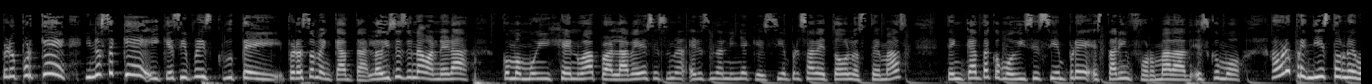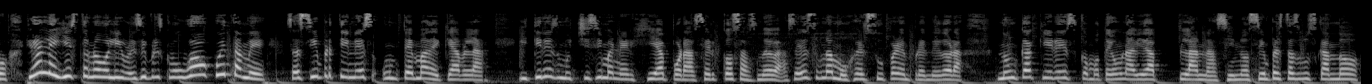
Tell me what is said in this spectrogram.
pero ¿por qué? Y no sé qué, y que siempre discute y, pero eso me encanta. Lo dices de una manera como muy ingenua, pero a la vez es una, eres una niña que siempre sabe todos los temas. Te encanta, como dices, siempre estar informada. Es como, ahora aprendí esto nuevo, y ahora leí este nuevo libro, y siempre es como, wow, cuéntame. O sea, siempre tienes un tema de qué hablar. Y tienes muchísima energía por hacer cosas nuevas. Eres una mujer súper emprendedora. Nunca quieres como tener una vida plana, sino siempre estás buscando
